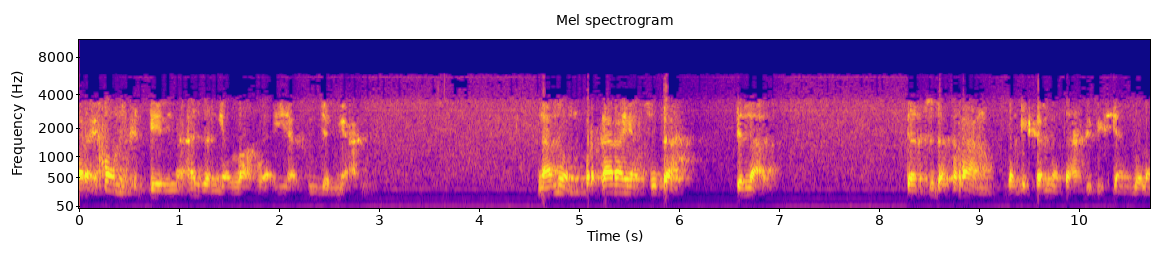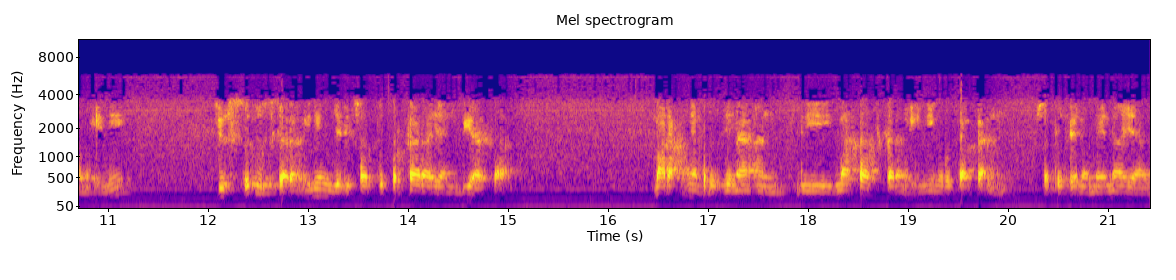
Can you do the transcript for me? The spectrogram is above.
Para ikhwan fiddin azan ya Allah wa iyyakum jami'an. Namun perkara yang sudah jelas dan sudah terang bagikan mata di siang bolong ini justru sekarang ini menjadi suatu perkara yang biasa. Maraknya perzinaan di masa sekarang ini merupakan suatu fenomena yang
